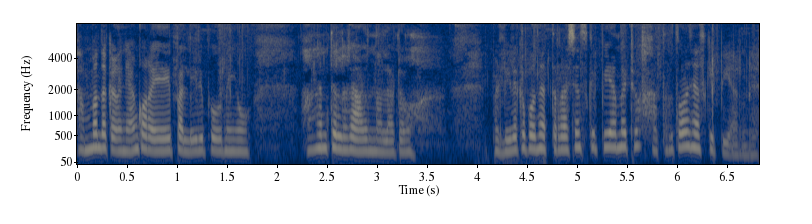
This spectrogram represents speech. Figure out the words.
സംബന്ധമൊക്കെ ഞാൻ കുറേ പള്ളിയിൽ പോകുന്നെയോ അങ്ങനത്തെ ഉള്ള ഒരാളൊന്നല്ല കേട്ടോ. പള്ളിയിലൊക്കെ പോകുന്ന എത്ര പ്രാവശ്യം സ്കിപ്പ് ചെയ്യാൻ പറ്റുമോ? അത്രത്തോളം ഞാൻ സ്കിപ്പ് ചെയ്യാറുണ്ട്.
